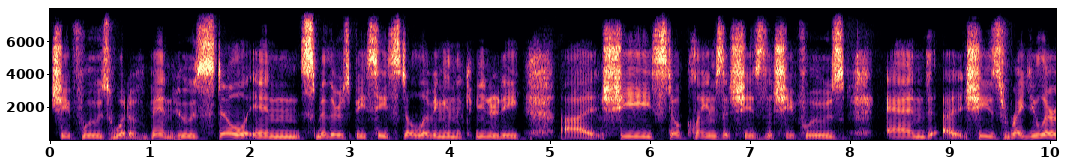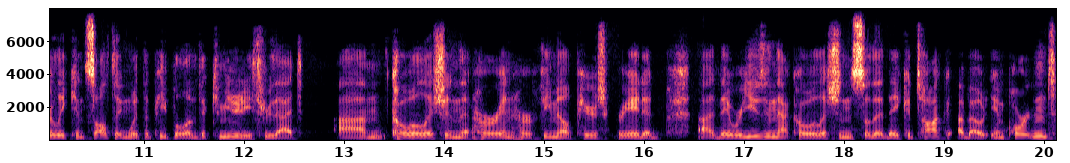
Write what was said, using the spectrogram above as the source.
Chief Woos would have been, who's still in Smithers, BC, still living in the community. Uh, she still claims that she's the Chief Woos, and uh, she's regularly consulting with the people of the community through that um, coalition that her and her female peers created. Uh, they were using that coalition so that they could talk about important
